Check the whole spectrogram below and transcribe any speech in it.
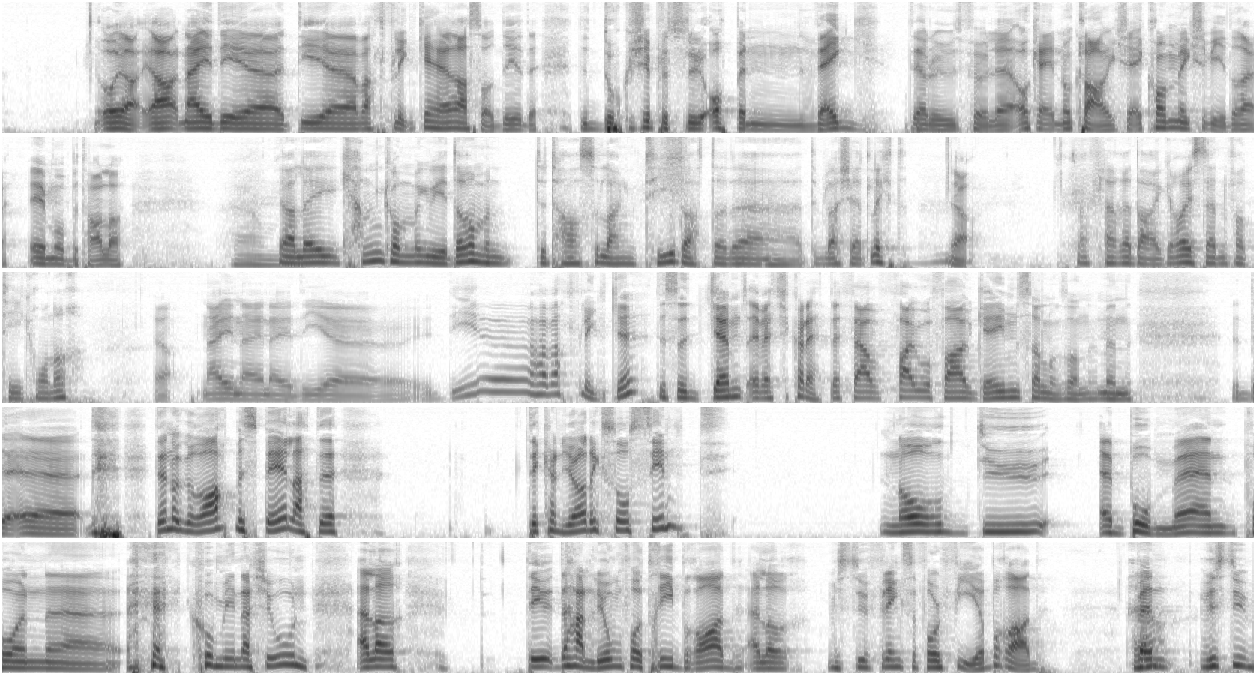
Oh, ja, ja, nei, de, de, har vært flinke her, altså. Det de, de dukker ikke plutselig opp en vegg der du føler, ok, nå klarer jeg ikke, jeg kommer meg ikke videre, jeg må betale. Um, ja, eller jeg kan komme meg videre, men det tar så lang tid at det, det blir kjedelig. Ja. Så flere dager i stedet for 10 kroner. Ja. Nei, nei, nei, de, eh, de uh, har vært flinke. Disse gems, jeg vet ikke hva det heter, 505 Games eller noe sånt, men det, det, er noe rart med spill at det, det, kan gjøre deg så sint når du er bomme på en uh, kombinasjon. Eller, det, det, handler jo om å få tre på rad, eller hvis du er flink så får du fire på rad. Men ja. hvis du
